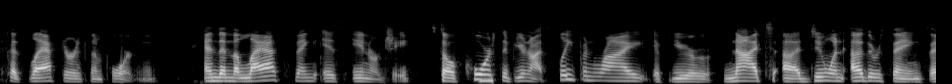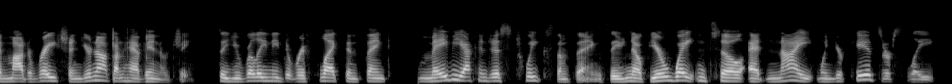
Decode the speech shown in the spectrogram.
because laughter is important. And then the last thing is energy. So, of course, if you're not sleeping right, if you're not uh, doing other things in moderation, you're not going to have energy. So, you really need to reflect and think maybe I can just tweak some things. So, you know, if you're waiting till at night when your kids are asleep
